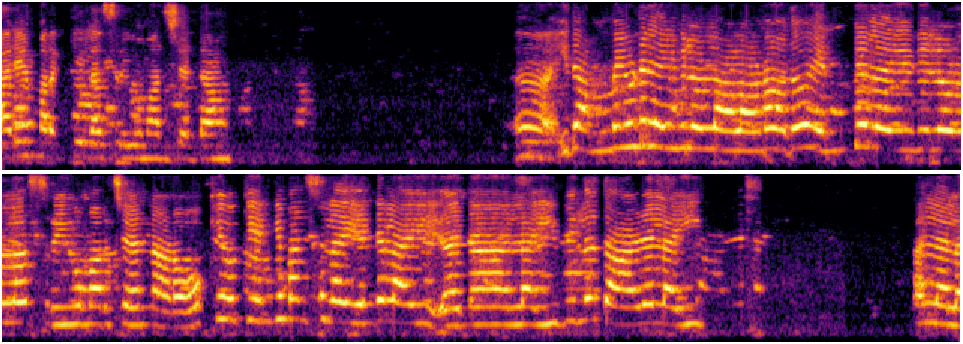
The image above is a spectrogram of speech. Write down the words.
ആരെയും മറക്കില്ല ശ്രീകുമാർ ചേട്ടാ. ഇത് അമ്മയുടെ ലൈവിലുള്ള ആളാണോ? അതോ എന്റെ ലൈവിലുള്ള ശ്രീകുമാർ ചേട്ടനാണോ? ഓക്കെ ഓക്കെ എനിക്ക് മനസ്സിലായി. എന്റെ ലൈവിൽ താഴെ ലൈ അല്ല അല്ല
